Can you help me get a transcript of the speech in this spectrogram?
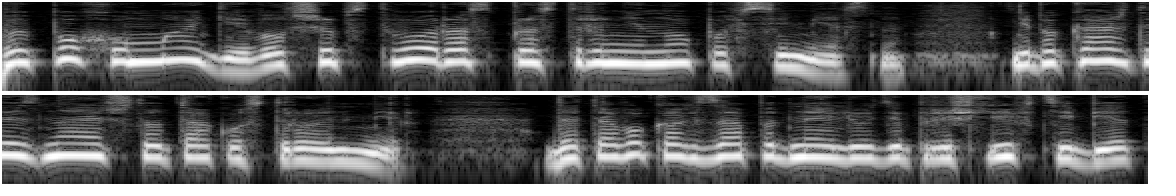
в эпоху магии волшебство распространено повсеместно, ибо каждый знает, что так устроен мир. До того, как западные люди пришли в Тибет,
